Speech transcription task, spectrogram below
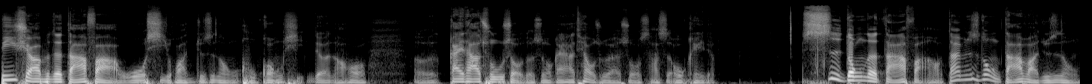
Bishop 的打法，我喜欢，就是那种苦攻型的。然后，呃，该他出手的时候，该他跳出来说他是 OK 的。世东的打法哦，当然是这种打法，就是那种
